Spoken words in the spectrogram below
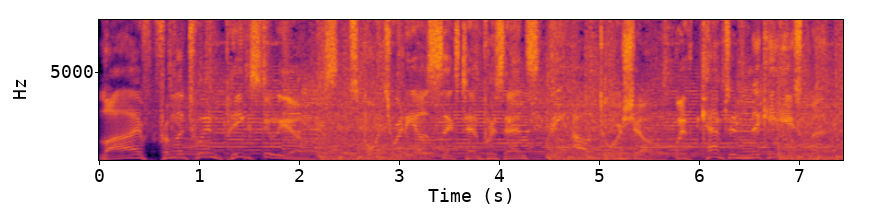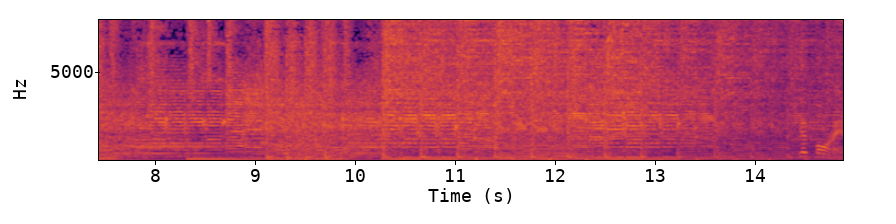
Live from the Twin Peaks studios, Sports Radio 610 presents The Outdoor Show with Captain Mickey Eastman. Good morning.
